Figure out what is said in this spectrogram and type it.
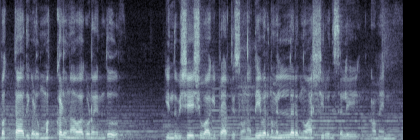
ಭಕ್ತಾದಿಗಳು, ಮಕ್ಕಳು ನಾವಾಗೋಣ ಎಂದು ಇಂದು ವಿಶೇಷವಾಗಿ ಪ್ರಾರ್ಥಿಸೋಣ. ದೇವರು ನಮ್ಮೆಲ್ಲರನ್ನು ಆಶೀರ್ವದಿಸಲಿ. ಆಮೇನ್.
